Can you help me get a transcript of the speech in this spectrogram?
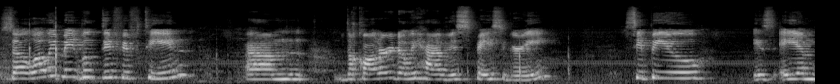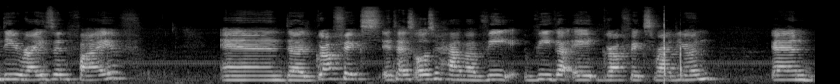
so Huawei MateBook D15, um, the color that we have is space gray. CPU is AMD Ryzen 5 and the graphics it has also have a v, Vega 8 graphics Radeon and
